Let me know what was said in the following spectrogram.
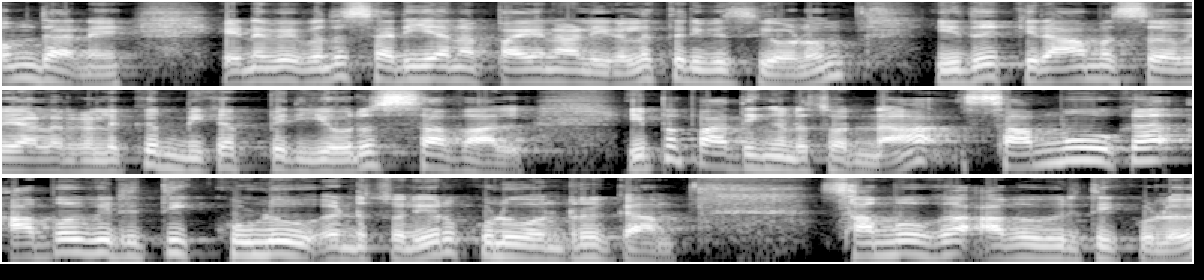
ஓம் தானே. எனவே வந்து சரியான பயனாளிகளை தெரிவு செய்யணும். இது கிராம சேவையாளர்களுக்கு மிகப்பெரிய ஒரு சவால். இப்போ பார்த்தீங்கன்னு சொன்னால் சமூக அபிவிருத்தி குழு என்று சொல்லி ஒரு குழு ஒன்று இருக்காம். சமூக அபிவிருத்தி குழு.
